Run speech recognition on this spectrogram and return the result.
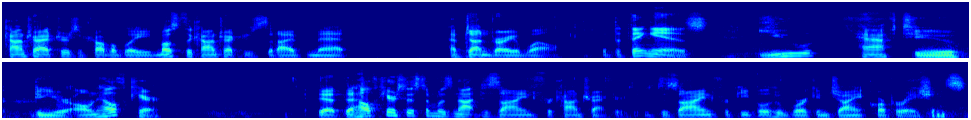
Contractors are probably most of the contractors that I've met have done very well. But the thing is, you have to do your own health care. The, the healthcare system was not designed for contractors. It was designed for people who work in giant corporations.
